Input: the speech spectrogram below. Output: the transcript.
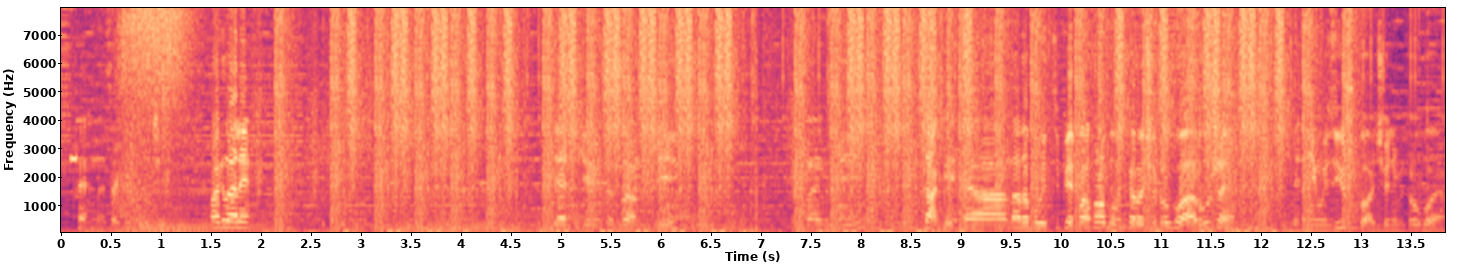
На всякий случай. Погнали! Дядьки зомби. Зомби. Так, э, надо будет теперь попробовать, короче, другое оружие. Это не УЗИшку, а что-нибудь другое.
